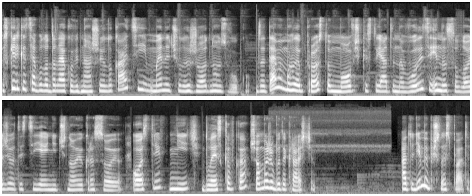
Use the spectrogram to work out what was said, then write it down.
Оскільки це було далеко від нашої локації, ми не чули жодного звуку. Зате ми могли просто мовчки стояти на вулиці і насолоджуватись цією нічною красою. Острів, ніч, блискавка. Що може бути краще? А тоді ми пішли спати.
